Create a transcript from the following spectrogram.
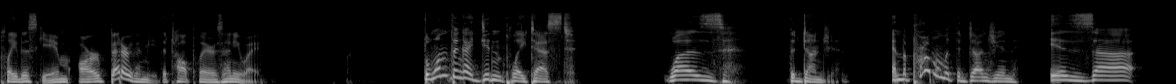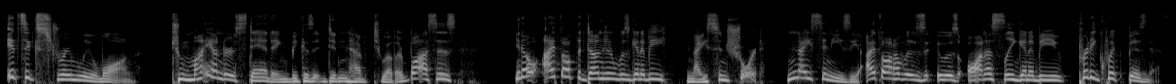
play this game are better than me, the top players anyway. The one thing I didn't play test was the dungeon. And the problem with the dungeon is uh, it's extremely long. To my understanding, because it didn't have two other bosses, you know, I thought the dungeon was going to be nice and short, nice and easy. I thought it was it was honestly going to be pretty quick business.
